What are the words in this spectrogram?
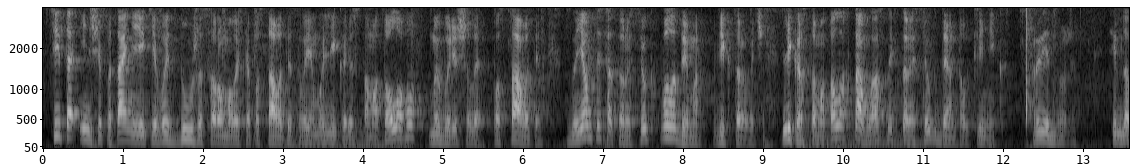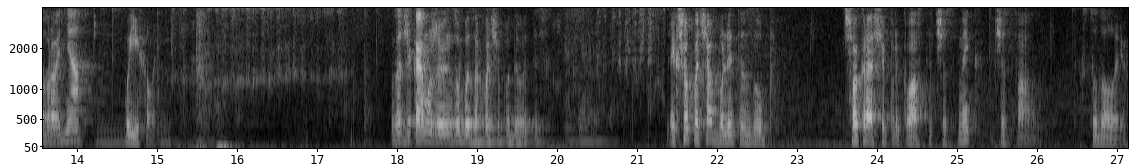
Ці та інші питання, які ви дуже соромилися поставити своєму лікарю-стоматологу, ми вирішили поставити. Знайомтеся, Тарасюк Володимир Вікторович, лікар-стоматолог та власник Тарасюк Dental Clinic. Привіт, друже. Всім доброго дня. Поїхали. Зачекай, може він зуби захоче подивитись. Якщо почав боліти зуб, що краще прикласти? Чесник чи сало? 100 доларів.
